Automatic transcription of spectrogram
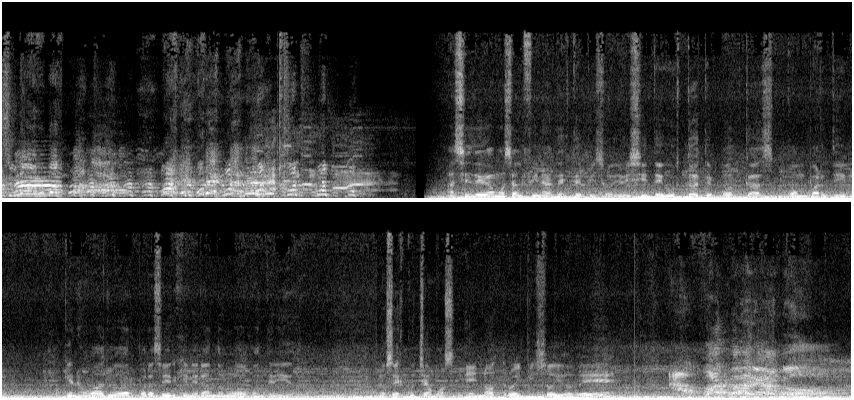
Es una verdad. Así llegamos al final de este episodio y si te gustó este podcast, compartilo, que nos va a ayudar para seguir generando nuevo contenido. Nos escuchamos en otro episodio de... ¡Aparpadeando!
